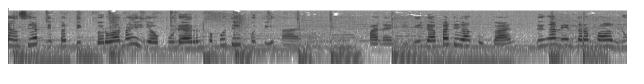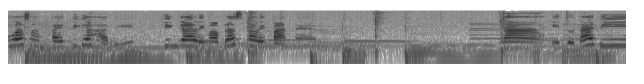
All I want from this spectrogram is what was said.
yang siap dipetik berwarna hijau pudar keputih-putihan. Panen ini dapat dilakukan dengan interval 2-3 hari hingga 15 kali panen. Nah, itu tadi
